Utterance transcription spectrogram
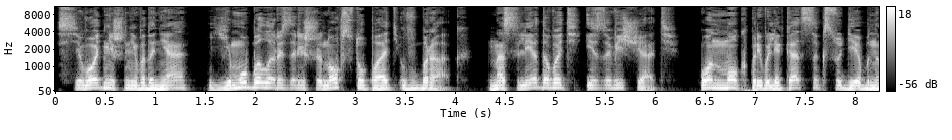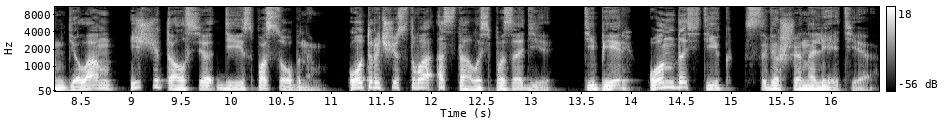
С сегодняшнего дня ему было разрешено вступать в брак, наследовать и завещать. Он мог привлекаться к судебным делам и считался дееспособным. Отрочество осталось позади, Теперь он достиг совершеннолетия.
